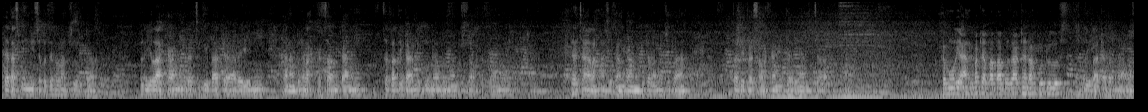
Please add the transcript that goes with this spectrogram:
di atas bumi seperti dalam surga. Berilah kami rezeki pada hari ini dan ampunilah kesalahan kami seperti kami pun ampuni yang besar kami. Dan janganlah masukkan kami ke dalam percobaan, tapi bersalah kami dari yang jahat. Kemuliaan kepada Bapa Putra dan Roh Kudus seperti pada permulaan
